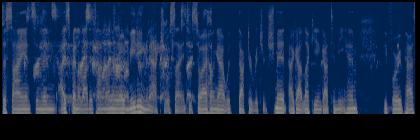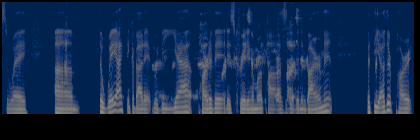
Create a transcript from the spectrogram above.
the science and then i spent a lot of time on the road meeting the actual scientists. So i hung out with dr richard schmidt. I got lucky and got to meet him before he passed away. Um, the way I think about it would be yeah, part of it is creating a more positive environment. But the other part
